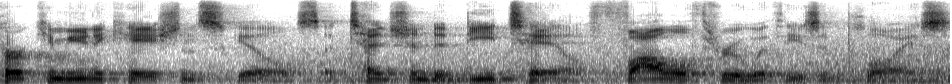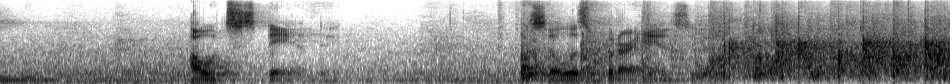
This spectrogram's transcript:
Her communication skills, attention to detail, follow through with these employees, outstanding. So let's put our hands together.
